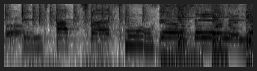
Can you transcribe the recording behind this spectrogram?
Asia. Yeehaw. Muda sayangannya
